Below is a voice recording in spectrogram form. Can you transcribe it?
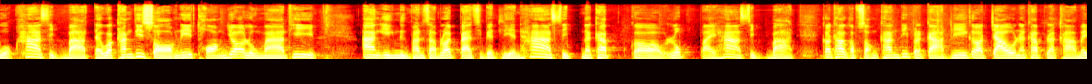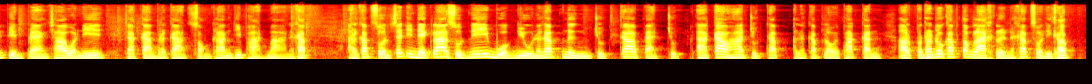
บวก 50 บาท แต่ว่าครั้งที่ 2 นี่ทองย่อลงมาที่อ้างอิง 1,381 เหรียญ 50 นะครับ ก็ลบไป 50 บาท ก็เท่ากับ 2 ครั้งที่ประกาศนี้ก็เจ้านะครับ ราคาไม่เปลี่ยนแปลงเช้าวันนี้ จากการประกาศ 2 ครั้งที่ผ่านมานะครับ เอาละครับส่วนเซ็ตอินเด็กล่าสุดนี้บวกอยู่นะครับ1.98จุดอ่า95 จุดครับเอาละครับเราไปพักกันอ่าประธานโทษครับต้องลากันเลยนะครับ สวัสดีครับ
